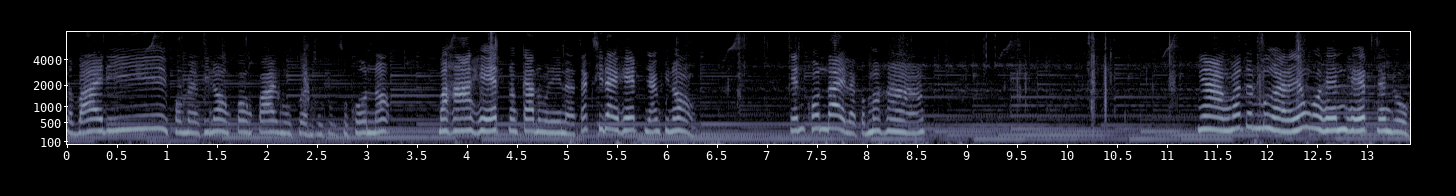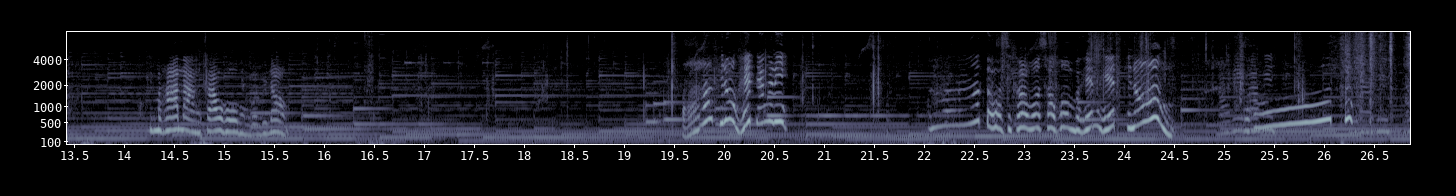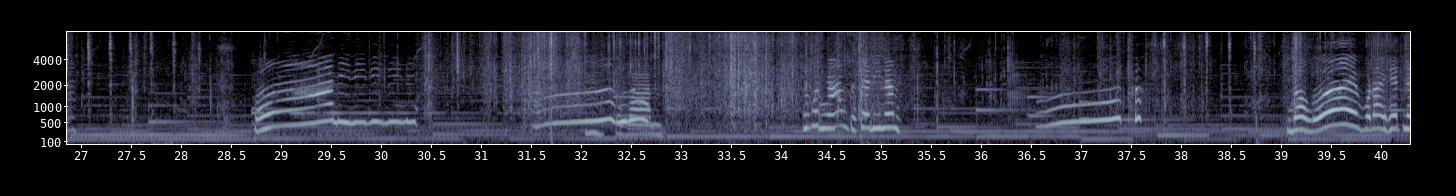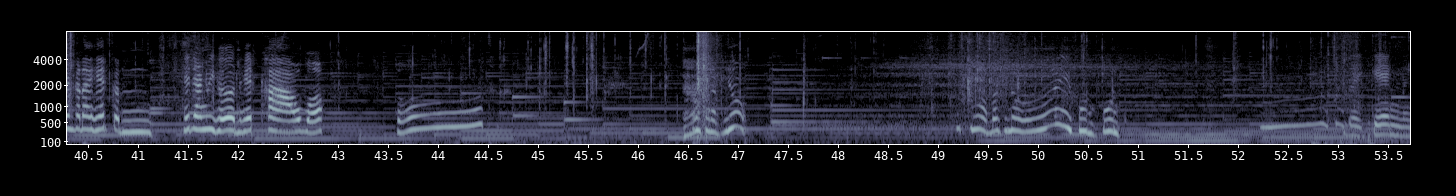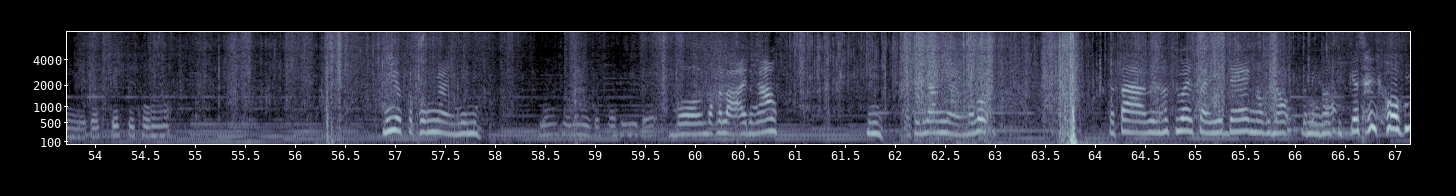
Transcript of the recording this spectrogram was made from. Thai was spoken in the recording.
สบายดีพ่อแม่พี่น้องป้องป้ายหมู่เพื่อนสุขสุขคนเนาะมาหาเฮ็ดนำกันวันนี้นะจักสิได้เฮ็ดหยังพี่น้องเห็นคนได้แล้วก็มาหาย่างมาจนเมื่อยแล้วยังบ่เห็นเฮ็ดยังอยู่ที่มาหานางเศร้าโฮมกับพี่น้องอ๋อพี่น้องเฮ็ดหยังไงนี่อ้าตัวสิเข้ามาเศร้าโฮมบ่เห็นเฮ็ดพี่น้องโอ้ทุกป้า ตะวันทุกคนงามแต่แค่นี้นั่นพี่น้องเอ้ยบ่ได้เฮ็ดหยังก็ได้เฮ็ดกันเฮ็ดหยังนี่เฮินเฮ็ดขาวบ่โอ้งามขนาดพี่น้องเฮ็ดเนี่ยบ่พี่น้องเอ้ยฝุ่นฝุ่นได้แกงหนึ่งเดี๋ยวเก็บใส่ถุงเนาะนี่กระทงใหญ่นี่นี่นี่ถุงหนึ่งก็พอดีแล้วบอลบักหลายหนึ่งเอา นี่กระทงย่างใหญ่นะลูกกระตาเป็นเขาช่วยใส่เฮ็ดแดงเนาะพี่น้องวันนี้เขาสิเก็บใส่ทง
